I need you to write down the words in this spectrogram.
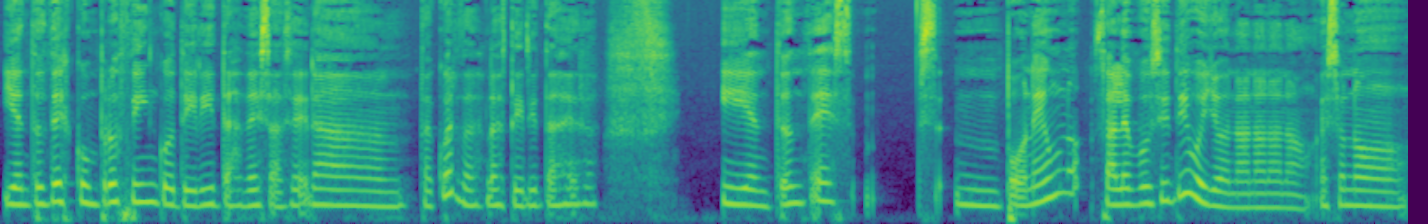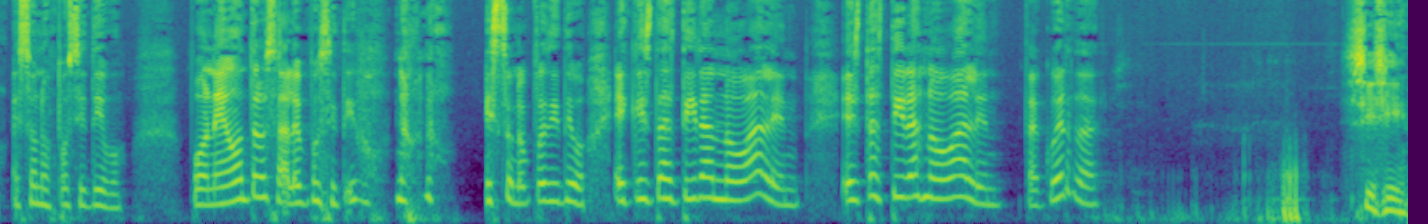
y entonces compró cinco tiritas de esas, eran, ¿te acuerdas? Las tiritas esas. Y entonces mm, pone uno, sale positivo y yo, no, no, no, no, eso no, eso no es positivo. Pone otro, sale positivo. No, no, eso no es positivo. Es que estas tiras no valen. Estas tiras no valen. ¿Te acuerdas? Sí, sí,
